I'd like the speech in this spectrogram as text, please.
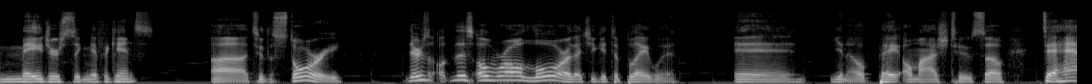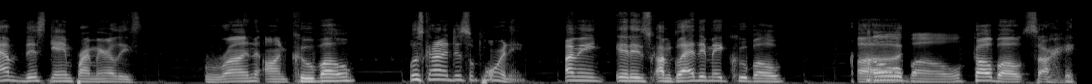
major significance uh to the story, there's this overall lore that you get to play with and you know pay homage to. So to have this game primarily run on Kubo was kind of disappointing. I mean, it is. I'm glad they made Kubo. Uh, Koboh. Koboh, sorry.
